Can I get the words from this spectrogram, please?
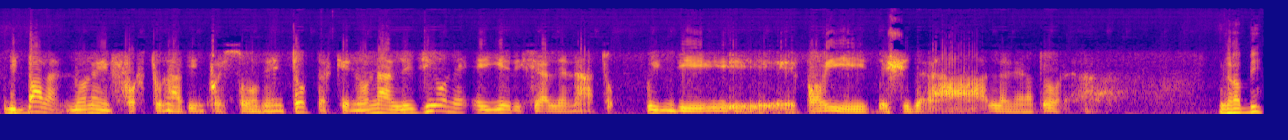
Di Bala non è infortunato in questo momento perché non ha lesione e ieri si è allenato, quindi poi deciderà l'allenatore. Robby?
